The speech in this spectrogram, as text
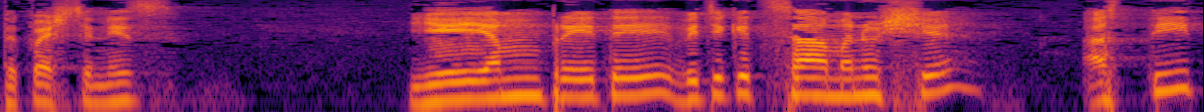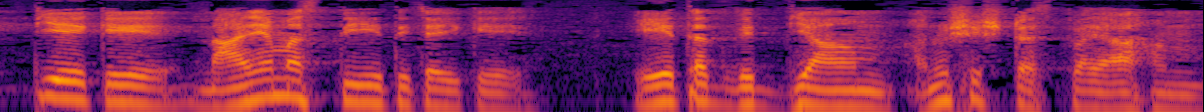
The question is, येयं प्रेते विचिकित्सा मनुष्य अस्तीत्येके नायमस्तीति चैके etadvidyam anushishtastvayaham.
